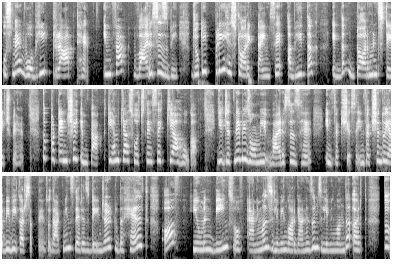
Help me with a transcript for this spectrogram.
उसमें वो भी ट्रैप्ड है। इनफैक्ट वायरसेस भी, जो कि प्री हिस्टोरिक टाइम से अभी तक एकदम डॉर्मेंट स्टेज पे हैं। तो पोटेंशियल इम्पैक्ट कि हम क्या सोचते हैं इससे क्या होगा? ये जितने भी जोमी वायरसेस हैं इन्फेक्शियस हैं इन्फेक्शन तो ये अभी भी कर सकते हैं। So that means there is danger to the health of human beings of animals living organisms living on the earth तो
